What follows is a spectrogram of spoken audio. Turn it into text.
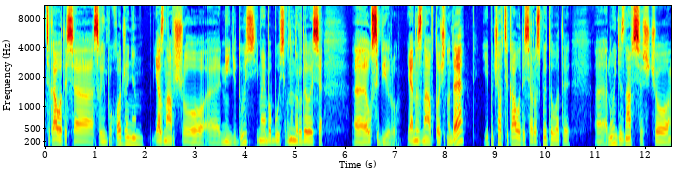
цікавитися своїм походженням. Я знав, що е, мій дідусь і моя бабуся вони народилися е, у Сибіру. Я не знав точно де, і почав цікавитися, розпитувати. Е, ну і дізнався, що.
